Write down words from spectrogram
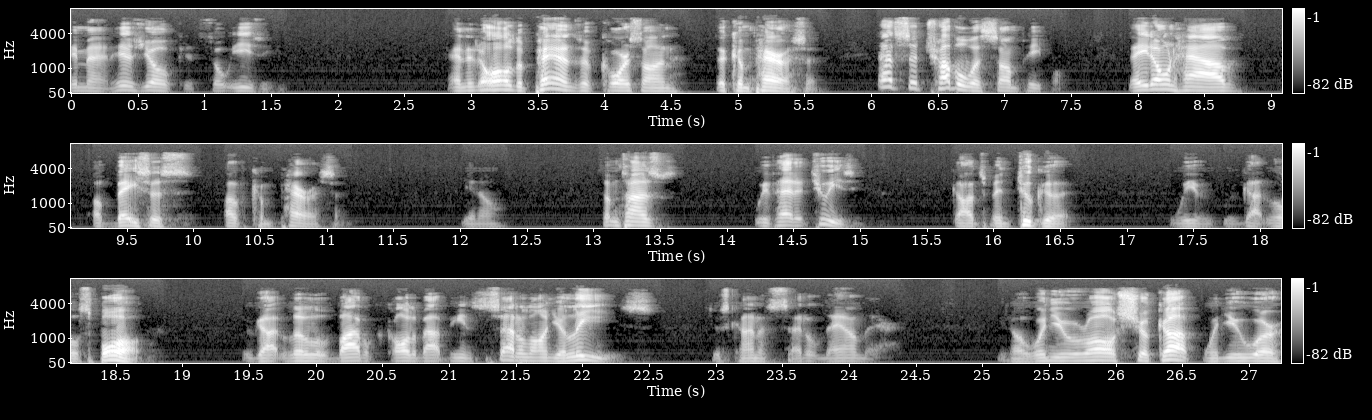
Amen. His yoke is so easy. And it all depends, of course, on the comparison. That's the trouble with some people. They don't have a basis of comparison. You know, sometimes we've had it too easy. God's been too good. We've, we've got a little spoiled. We've got a little Bible called about being settled on your leaves. Just kind of settled down there. You know, when you were all shook up, when you were,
